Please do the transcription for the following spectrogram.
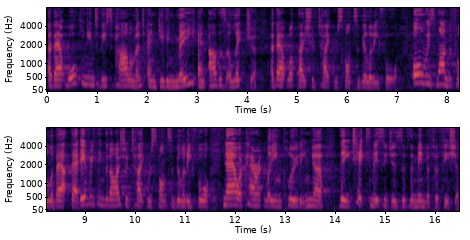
about walking into this parliament and giving me and others a lecture about what they should take responsibility for. Always wonderful about that, everything that I should take responsibility for, now apparently including uh, the text messages of the member for Fisher.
